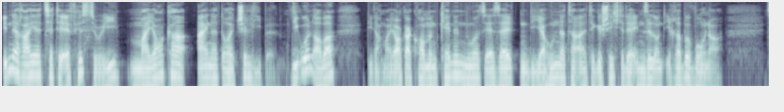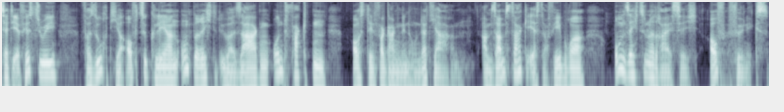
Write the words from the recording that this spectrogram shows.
in der Reihe ZDF History Mallorca eine deutsche Liebe. Die Urlauber, die nach Mallorca kommen, kennen nur sehr selten die jahrhundertealte Geschichte der Insel und ihrer Bewohner. ZDF History versucht hier aufzuklären und berichtet über Sagen und Fakten aus den vergangenen 100 Jahren. Am Samstag, 1. Februar um 16.30 Uhr auf Phoenix.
